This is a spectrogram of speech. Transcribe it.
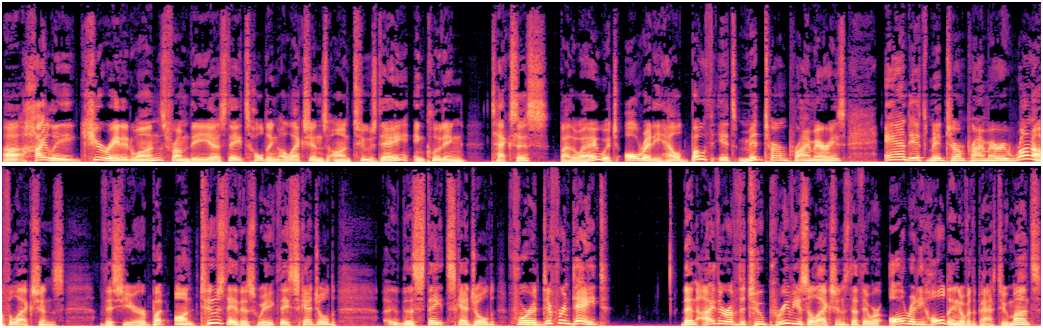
uh, highly curated ones from the uh, states holding elections on Tuesday, including Texas, by the way, which already held both its midterm primaries and its midterm primary runoff elections this year. But on Tuesday this week, they scheduled uh, the state scheduled for a different date than either of the two previous elections that they were already holding over the past two months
